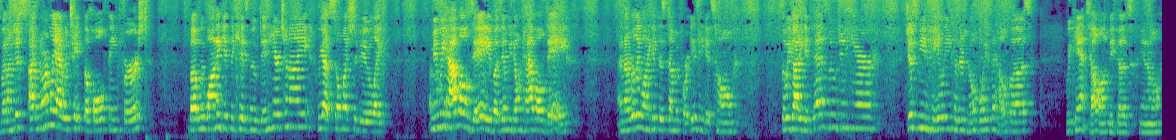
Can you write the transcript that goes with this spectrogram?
But I'm just, I, normally I would take the whole thing first, but we want to get the kids moved in here tonight. We got so much to do. Like, I mean, we have all day, but then we don't have all day. And I really want to get this done before Izzy gets home. So we got to get beds moved in here. Just me and Hailey, because there's no boys to help us. We can't tell them because, you know,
